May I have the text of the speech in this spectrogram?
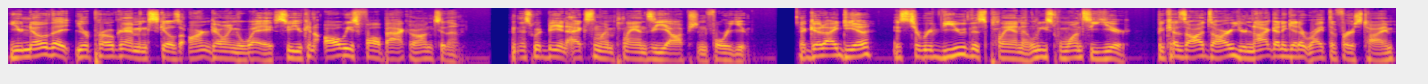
You know that your programming skills aren't going away, so you can always fall back onto them. And this would be an excellent Plan Z option for you. A good idea is to review this plan at least once a year, because odds are you're not going to get it right the first time.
